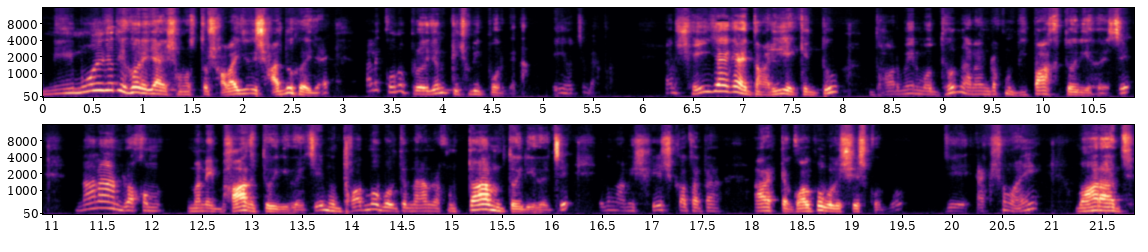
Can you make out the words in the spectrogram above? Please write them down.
নির্মূল যদি হয়ে যায়, সমস্ত সবাই যদি সাধু হয়ে যায়, তাহলে কোনো প্রয়োজন কিছুরই পড়বে না। এই হচ্ছে ব্যাপার। কারণ সেই জায়গায় দাঁড়িয়ে কিন্তু ধর্মের মধ্যেও নানান রকম বিপাক তৈরি হয়েছে, নানান রকম মানে ভাগ তৈরি হয়েছে এবং ধর্ম বলতে নানান রকম টার্ম তৈরি হয়েছে। এবং আমি শেষ কথাটা আর একটা গল্প বলে শেষ করব, যে এক সময় মহারাজ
